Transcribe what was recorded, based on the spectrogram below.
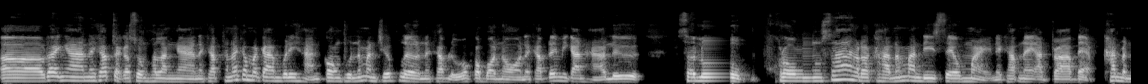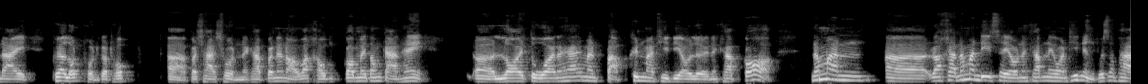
เอ่อรายงานนะครับจากกระทรวงพลังงานนะครับคณะกรรมการบริหารกองทุนน้ำมันเชื้อเพลิงนะครับ หรือว่ากบนนะครับ ได้มีการหารือ สรุปโครงสร้างราคาน้ำมันดีเซลใหม่นะครับในอัตราแบบขั้นบันไดเพื่อลดผลกระทบประชาชนนะครับ ก็แน่นอนว่าเขาก็ไม่ต้องการให้ลอยตัวนะฮะมันปรับขึ้นมาทีเดียวเลยนะครับ ก็น้ำมันราคาน้ำมันดีเซลนะครับในวันที่ 1 พฤษภา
